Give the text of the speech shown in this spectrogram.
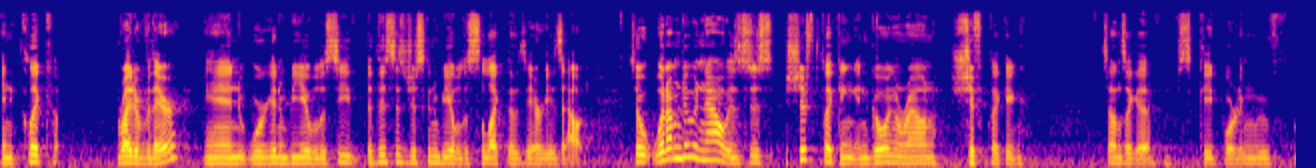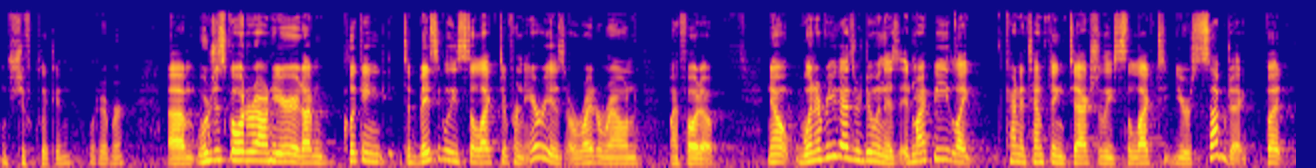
and click right over there and we're going to be able to see that this is just going to be able to select those areas out. So what I'm doing now is just shift clicking and going around shift clicking. Sounds like a skateboarding move. I'm shift clicking, whatever. Um, we're just going around here and I'm clicking to basically select different areas right around my photo. Now, whenever you guys are doing this, it might be like kind of tempting to actually select your subject, but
